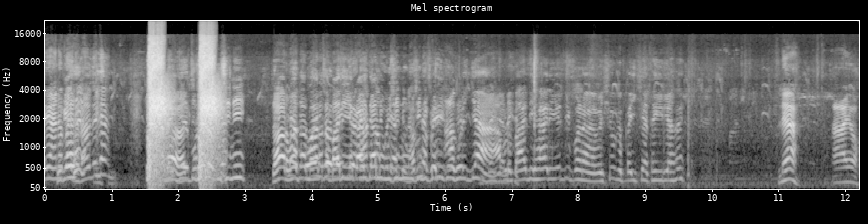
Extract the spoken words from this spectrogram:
એ આના? પર હટાવ દે. ઉસીની તાર મારે તો બાજી એક આઈ તારની ઉસીની ઉસીની કરી દો આપણે ગયા આપણે બાજી હારી હતી પણ હવે શું કે પૈસા થઈ રહ્યા છે? લે આયો.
